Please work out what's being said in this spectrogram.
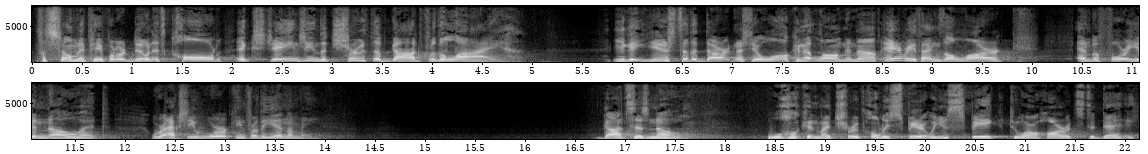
That's what so many people are doing. It's called exchanging the truth of God for the lie. You get used to the darkness, you walk in it long enough, everything's a lark, and before you know it, we're actually working for the enemy. God says, No, walk in my truth. Holy Spirit, will you speak to our hearts today?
